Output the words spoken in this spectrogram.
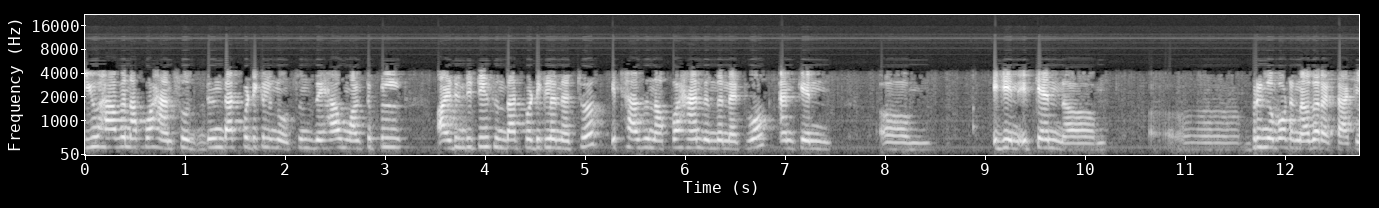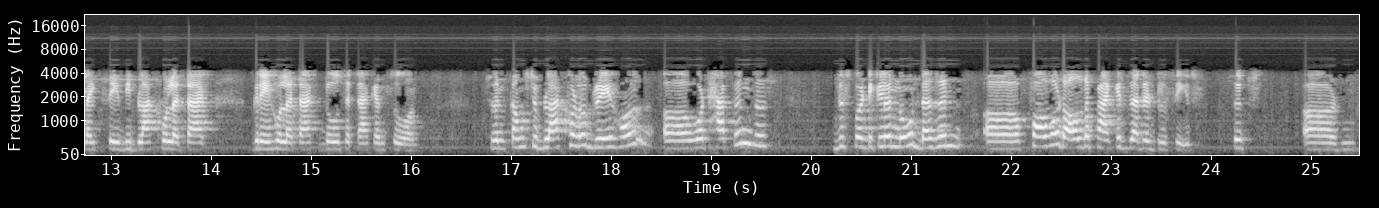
you have an upper hand. So then that particular node, since they have multiple identities in that particular network, it has an upper hand in the network and can, um, again, it can um, uh, bring about another attack like say the black hole attack, gray hole attack, DOS attack and so on. So when it comes to black hole or gray hole, uh, what happens is this particular node doesn't uh, forward all the packets that it receives. So it's um,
